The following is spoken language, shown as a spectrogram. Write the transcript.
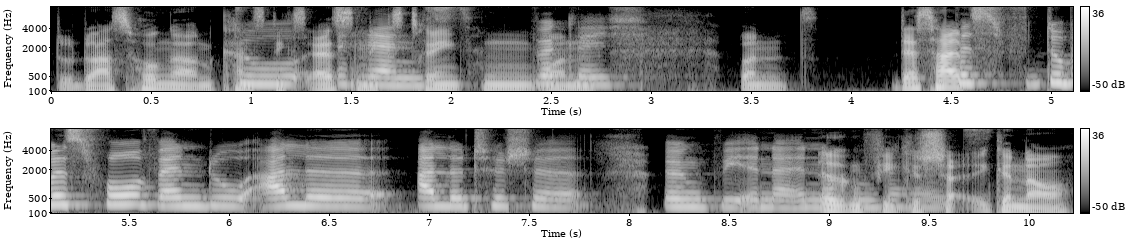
du, du hast Hunger und kannst Du nichts essen, nichts trinken und, Wirklich. und deshalb bist, du bist froh, wenn du alle, alle Tische irgendwie in Erinnerung irgendwie genau,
